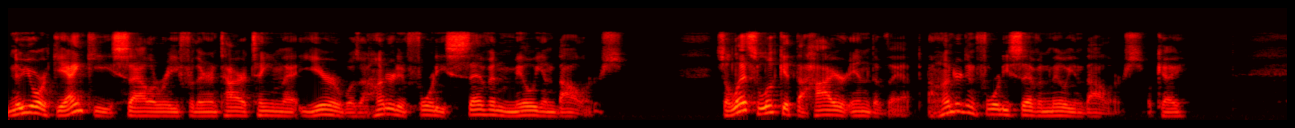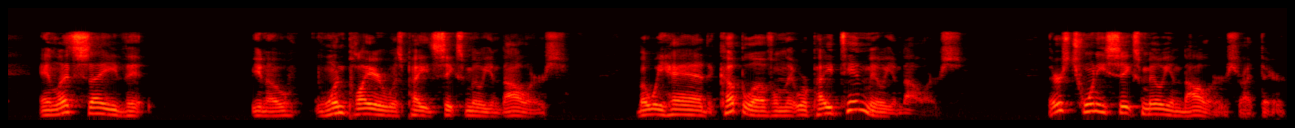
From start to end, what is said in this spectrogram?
New York Yankees salary for their entire team that year was $147 million. So let's look at the higher end of that $147 million. Okay. And let's say that, you know, one player was paid $6 million, but we had a couple of them that were paid $10 million. There's $26 million right there.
